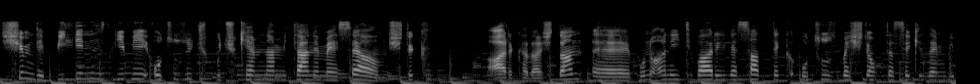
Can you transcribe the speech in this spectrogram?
Şimdi bildiğiniz gibi 33.5 M'den bir tane MS almıştık arkadaştan. Ee, bunu an itibariyle sattık. 35.8 M bir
